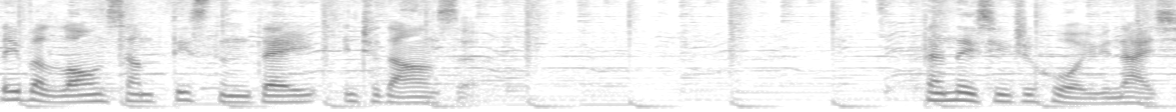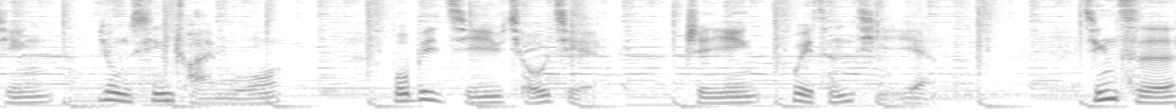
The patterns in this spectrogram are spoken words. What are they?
live along some distant day into the answer. 但内心之惑与耐心，用心揣摩，不必急于求解，只因未曾体验。仅此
